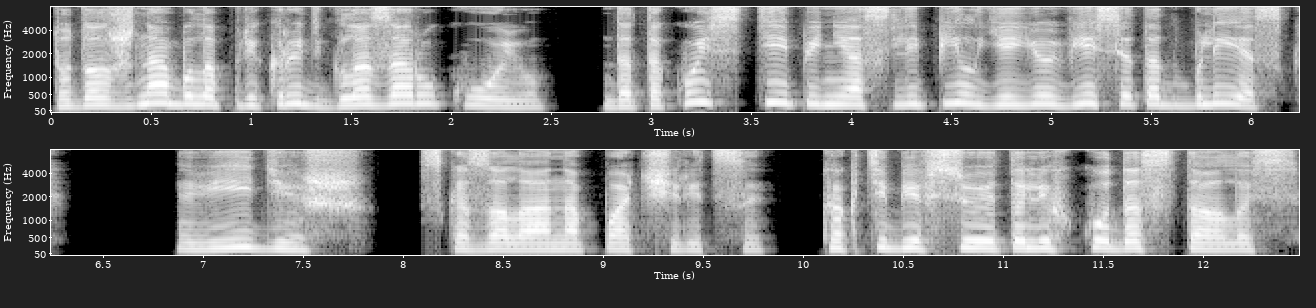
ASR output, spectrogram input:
то должна была прикрыть глаза рукою. До такой степени ослепил ее весь этот блеск. «Видишь, сказала она падчерице, как тебе все это легко досталось.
